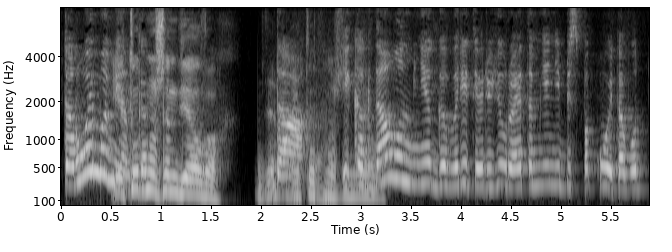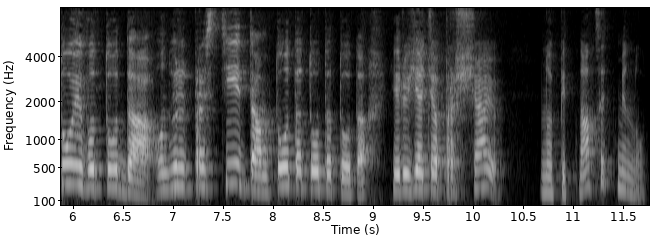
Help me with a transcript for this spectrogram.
Второй момент... И тут как... нужен диалог. Да. И, тут нужен и когда он мне говорит, я говорю, Юра, это меня не беспокоит, а вот то и вот то, да. Он говорит, прости, там то-то, то-то, то-то. Я говорю, я тебя прощаю, но 15 минут.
